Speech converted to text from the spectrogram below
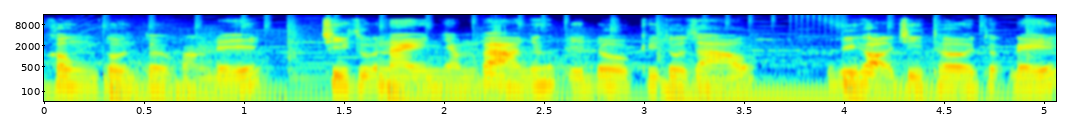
không tôn thờ hoàng đế. Chỉ dụ này nhắm vào những tín đồ Kitô giáo vì họ chỉ thờ thượng đế.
